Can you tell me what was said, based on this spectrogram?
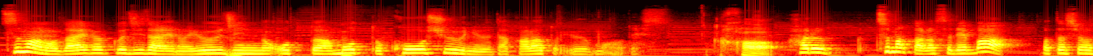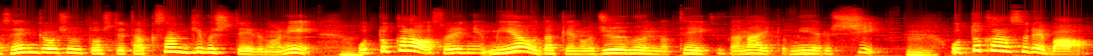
妻の大学時代の友人の夫はもっと高収入だからというものです。は春、妻からすれば、私は専業主婦としてたくさんギブしているのに、うん夫からはそれに見合うだけの十分なテイクがないと見えるし、あ。うん。夫からすれば、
